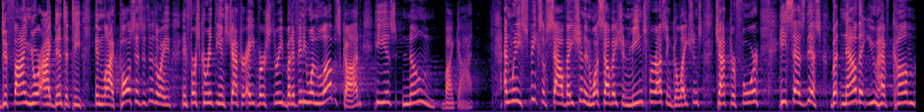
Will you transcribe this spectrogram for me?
define your identity in life. Paul says it this way in 1 Corinthians chapter 8 verse 3, but if anyone loves God, he is known by God. And when he speaks of salvation and what salvation means for us in Galatians chapter 4, he says this, but now that you have come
